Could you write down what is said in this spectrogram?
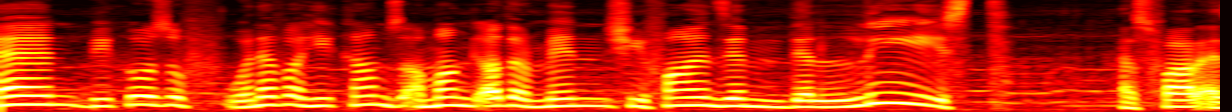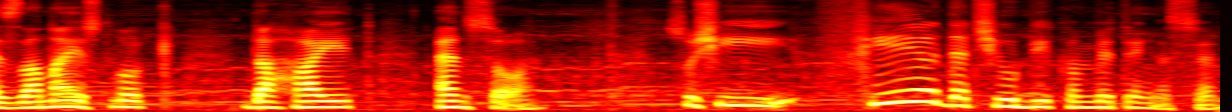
and because of whenever he comes among other men, she finds him the least as far as the nice look, the height, and so on. So she feared that she would be committing a sin.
